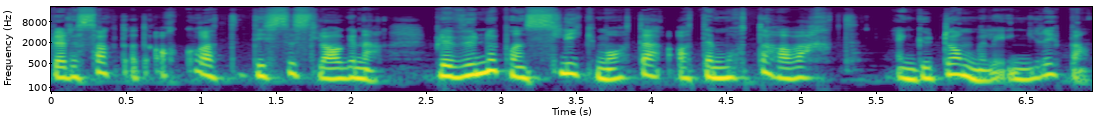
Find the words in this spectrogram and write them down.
ble det sagt at akkurat disse slagene ble vunnet på en slik måte at det måtte ha vært en guddommelig inngripen.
